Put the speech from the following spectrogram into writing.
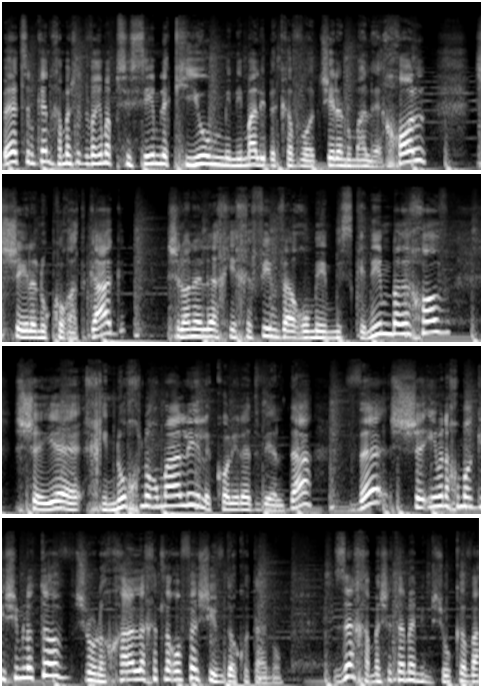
בעצם כן, חמשת הדברים הבסיסיים לקיום מינימלי בכבוד, שיהיה לנו מה לאכול, שיהיה לנו קורת גג, שלא נלך יחפים וערומים מסכנים ברחוב, שיהיה חינוך נורמלי לכל ילד וילדה, ושאם אנחנו מרגישים לא טוב, שנוכל ללכת לרופא שיבדוק אותנו. זה חמשת המ"מים שהוא קבע.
